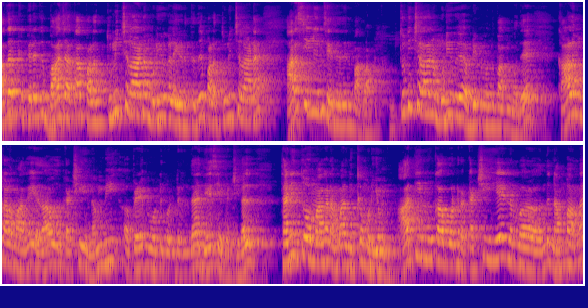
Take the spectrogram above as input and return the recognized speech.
அதற்கு பிறகு பாஜக பல துணிச்சலான முடிவுகளை எடுத்தது பல துணிச்சலான அரசியலையும் செய்ததுன்னு பார்க்கலாம். துணிச்சலான முடிவு அப்படின்னு வந்து பார்க்கும்போது காலம் காலமாக ஏதாவது ஒரு கட்சியை நம்பி பிழைப்பு போட்டு கொண்டிருந்த தேசிய கட்சிகள் தனித்துவமாக நம்மால் நிற்க முடியும். அதிமுக போன்ற கட்சியே நம்ம வந்து நம்பாம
